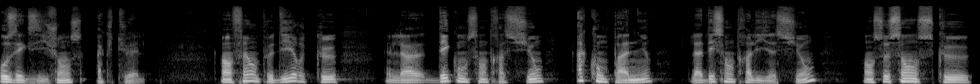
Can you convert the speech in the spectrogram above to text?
aux exigences actuelles. Enfin, on peut dire que la déconcentration accompagne la décentralisation, en ce sens que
